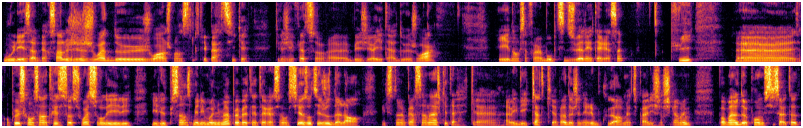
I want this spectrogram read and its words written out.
ou les adversaires. J'ai juste joué à deux joueurs, je pense, toutes les parties que, j'ai faites sur euh, BGA, il était à deux joueurs. Et donc, ça fait un beau petit duel intéressant. Puis, euh, on peut se concentrer soit sur les, lieux de puissance, mais les monuments peuvent être intéressants aussi. Eux autres, c'est juste de l'or. C'est un personnage qui est avec des cartes qui est capable de générer beaucoup d'or, mais tu peux aller chercher quand même pas mal de points aussi. Ça va être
